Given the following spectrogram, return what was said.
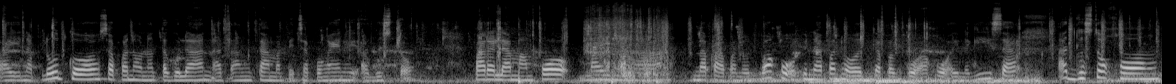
ay in-upload ko sa panahon ng tagulan at ang tamang petsa po ngayon ay Agosto. Para lamang po may mga napapanood po ako o pinapanood kapag po ako ay nag-iisa at gusto kong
